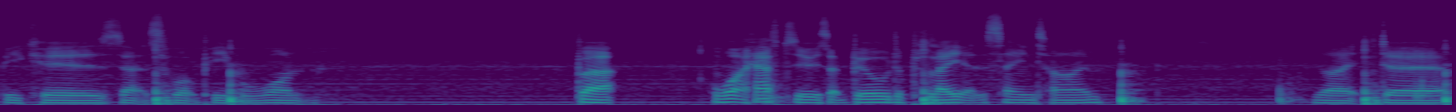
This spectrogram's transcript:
because that's what people want. But what I have to do is like build a plate at the same time. Like the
